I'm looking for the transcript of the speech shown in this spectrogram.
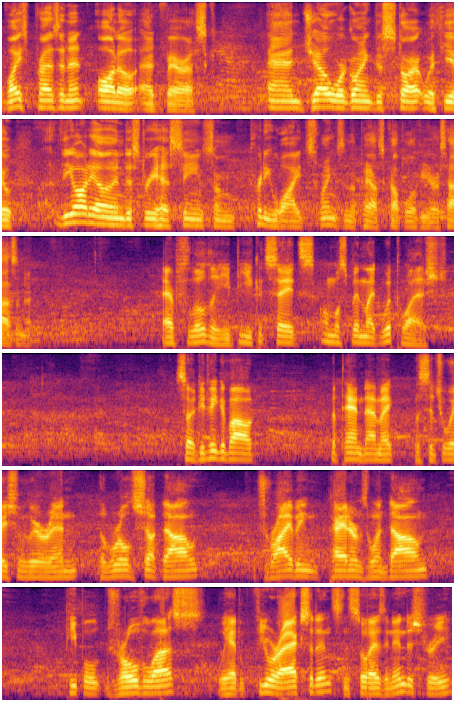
Vice President, Auto at Verisk. And Joe, we're going to start with you. The auto industry has seen some pretty wide swings in the past couple of years, hasn't it? Absolutely. You could say it's almost been like whiplash. So if you think about the pandemic, the situation we were in, the world shut down, driving patterns went down, people drove less, we had fewer accidents, and so as an industry,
